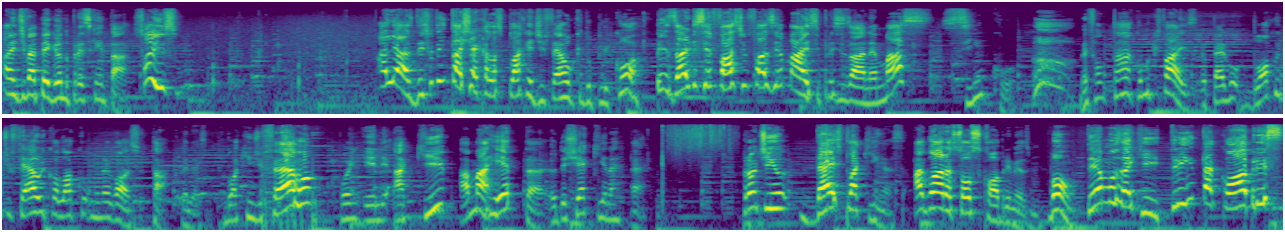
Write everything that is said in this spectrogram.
a gente vai pegando para esquentar. Só isso. Aliás, deixa eu tentar achar aquelas placas de ferro que duplicou. Apesar de ser fácil fazer mais se precisar, né? Mas cinco. Vai faltar. Como que faz? Eu pego bloco de ferro e coloco no negócio. Tá, beleza. Bloquinho de ferro. Põe ele aqui. A marreta eu deixei aqui, né? É. Prontinho, 10 plaquinhas. Agora só os cobre mesmo. Bom, temos aqui 30 cobres,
